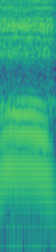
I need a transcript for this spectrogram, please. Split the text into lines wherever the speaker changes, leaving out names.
Oh!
